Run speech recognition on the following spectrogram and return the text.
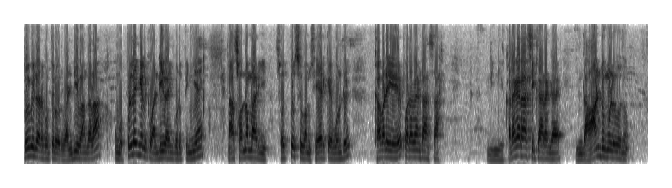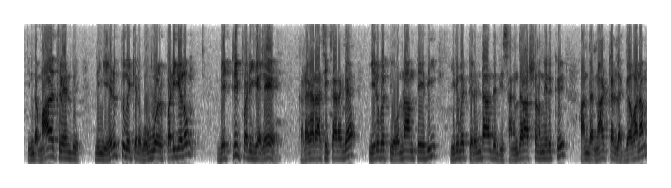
டூ வீலரை கொடுத்துட்டு ஒரு வண்டி வாங்கலாம். உங்கள் பிள்ளைங்களுக்கு வண்டி வாங்கி கொடுப்பீங்க. நான் சொன்ன மாதிரி சொத்து சுகம் சேர்க்கை கொண்டு கவலையே பட வேண்டாம் சார். நீங்கள் கடகராசிக்காரங்க. இந்த ஆண்டு முழுவதும் இந்த மாதத்திலேருந்து நீங்கள் எடுத்து வைக்கிற ஒவ்வொரு படிகளும் வெற்றி படிகளே. கடகராசிக்காரங்க இருபத்தி ஒன்றாம் தேதி இருபத்தி ரெண்டாம் தேதி சந்திராஷ்டிரம் இருக்குது அந்த நாட்களில் கவனம்.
